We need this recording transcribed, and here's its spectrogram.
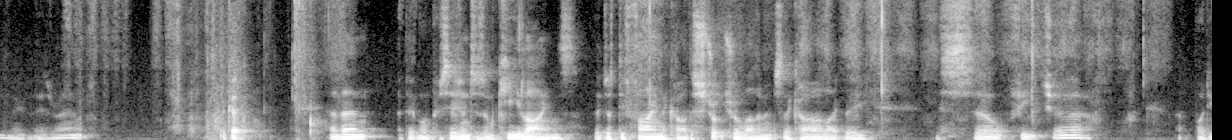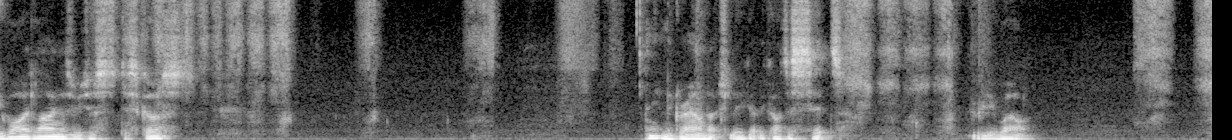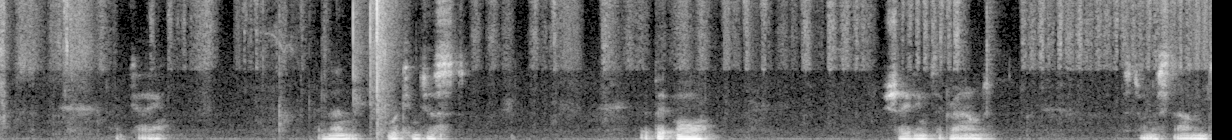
Move those around. Okay, and then a bit more precision to some key lines that just define the car, the structural elements of the car, like the, the sill feature, that body wide line as we just discussed, and even the ground actually, get the car to sit really well. Okay, and then we can just a bit more shading to the ground just to understand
